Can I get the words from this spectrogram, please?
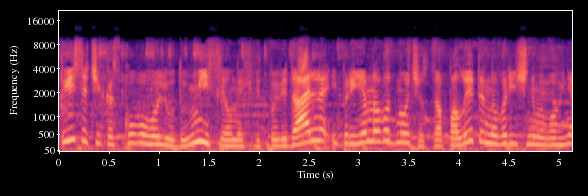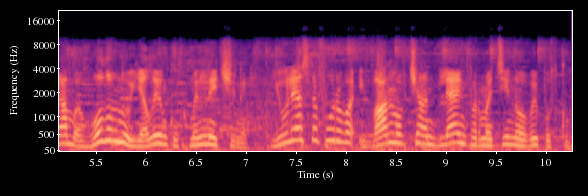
тисячі казкового люду. Місія у них відповідальна і приємна водночас запалити новорічними вогнями головну ялинку Хмельниччини. Юлія Сафурова, Іван Мовчан для інформаційного випуску.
